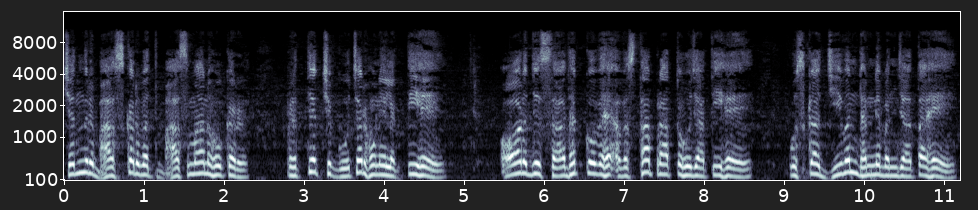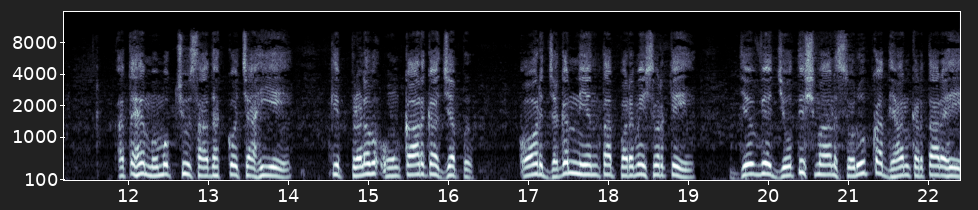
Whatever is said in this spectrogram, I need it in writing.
चंद्र भास्करवत भासमान होकर प्रत्यक्ष गोचर होने लगती है, और जिस साधक को वह अवस्था प्राप्त हो जाती है, उसका जीवन धन्य बन जाता है। अतः मुमुक्षु साधक को चाहिए कि प्रणव ओंकार का जप और जगन नियंता परमेश्वर के दिव्य ज्योतिषमान स्वरूप का ध्यान करता रहे,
